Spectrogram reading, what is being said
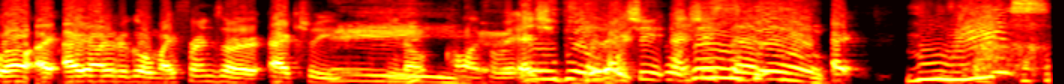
"Well, I, I gotta go. My friends are actually, you know, calling for me." And she, up, and she, and she said. I- Luis,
